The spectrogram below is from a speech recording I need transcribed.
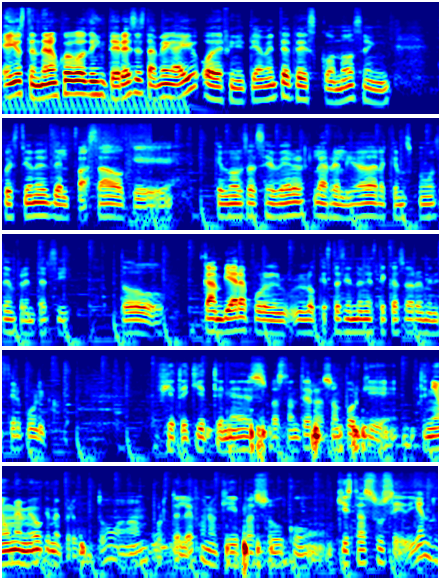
ellos tendrán juegos de intereses también ahí o definitivamente desconocen cuestiones del pasado que, que nos hace ver la realidad a la que nos podemos enfrentar si todo cambiara por lo que está haciendo en este caso ahora el Ministerio Público? Fíjate que tienes bastante razón porque tenía un amigo que me preguntó ah, por teléfono qué pasó con qué está sucediendo.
